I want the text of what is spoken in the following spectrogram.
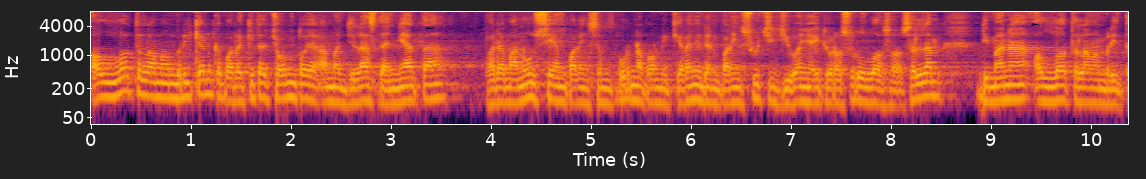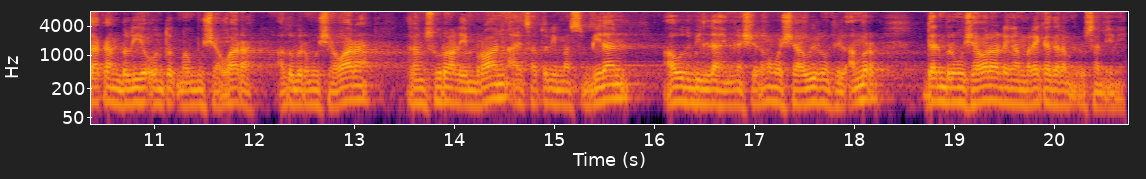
Allah telah memberikan kepada kita contoh yang amat jelas dan nyata pada manusia yang paling sempurna pemikirannya dan paling suci jiwanya itu Rasulullah SAW di mana Allah telah memerintahkan beliau untuk memusyawarah atau bermusyawarah dalam surah Al-Imran ayat 159 A'udzu billahi minasyaitonir wa syawirun fil amr dan bermusyawarah dengan mereka dalam urusan ini.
